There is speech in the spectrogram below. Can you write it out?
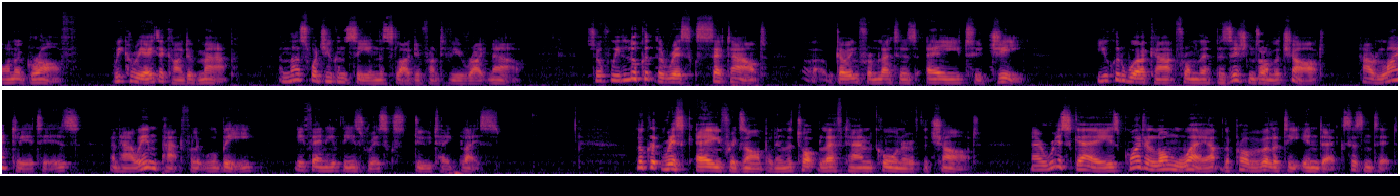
on a graph. We create a kind of map, and that's what you can see in the slide in front of you right now. So if we look at the risks set out uh, going from letters A to G, you can work out from their positions on the chart how likely it is and how impactful it will be if any of these risks do take place. Look at risk A, for example, in the top left-hand corner of the chart. Now, risk A is quite a long way up the probability index, isn't it?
